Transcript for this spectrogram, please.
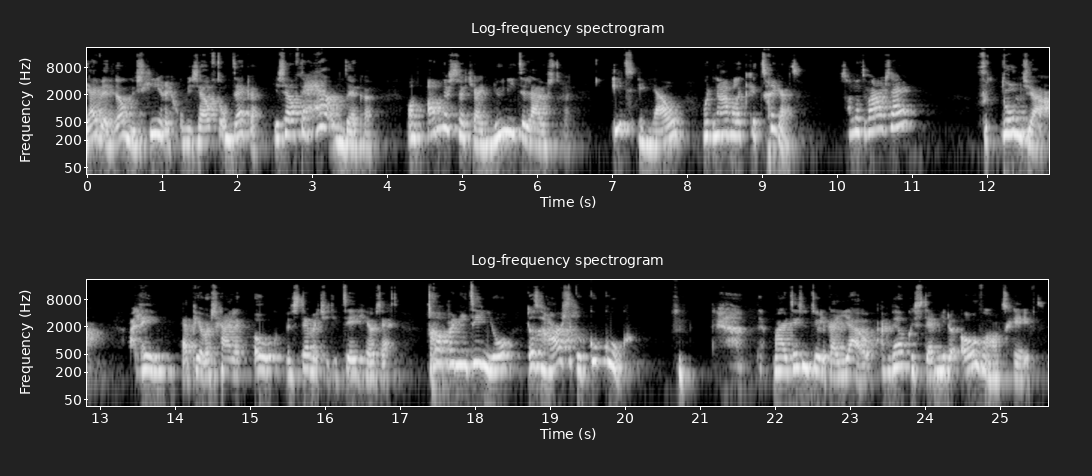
Jij bent wel nieuwsgierig om jezelf te ontdekken, jezelf te herontdekken. Want anders zat jij nu niet te luisteren. Iets in jou wordt namelijk getriggerd. Zal het waar zijn? Verdomd ja. Alleen heb je waarschijnlijk ook een stemmetje die tegen jou zegt: Trap er niet in, joh, dat is hartstikke koekoek. Maar het is natuurlijk aan jou aan welke stem je de overhand geeft.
